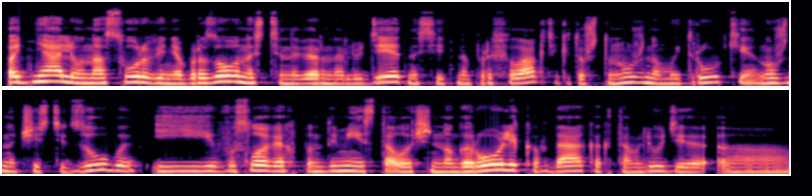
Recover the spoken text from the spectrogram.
Подняли у нас уровень образованности, наверное, людей относительно профилактики, то, что нужно мыть руки, нужно чистить зубы. И в условиях пандемии стало очень много роликов, да, как там люди э,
